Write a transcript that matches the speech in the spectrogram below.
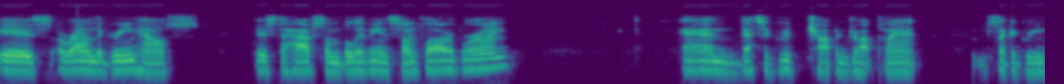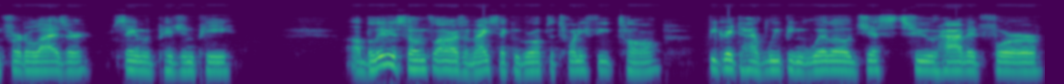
is around the greenhouse is to have some Bolivian sunflower growing. And that's a good chop and drop plant. It's like a green fertilizer. Same with pigeon pea. Uh, Bolivian sunflowers are nice. They can grow up to 20 feet tall. Be great to have weeping willow just to have it for,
